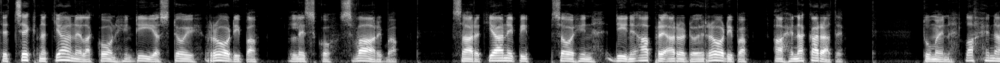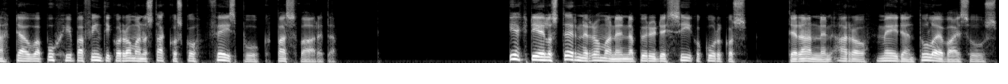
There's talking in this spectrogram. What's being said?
te tseknat jaanela koonhin dias doi roodipa, lesko svaariba. Saaret jaanipi, soihin diine apre arodoi roodipa, ahena karate. Tumen lahena dauva puhipa fintiko romanos takkosko Facebook pasvaareta. Iek dielos terne romanenna pyryde siiko kurkos, terannen aro meidän tulevaisuus,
